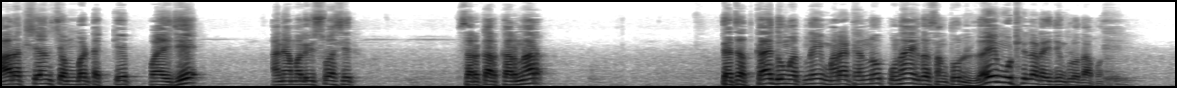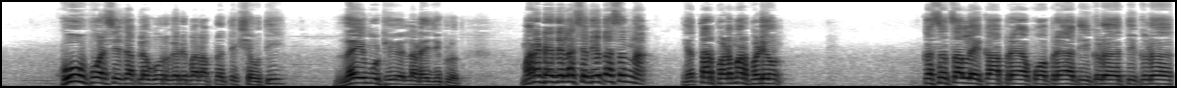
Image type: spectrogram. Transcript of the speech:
आरक्षण शंभर टक्के पाहिजे आणि आम्हाला विश्वास आहे. सरकार करणार. त्याच्यात काय दुमत नाही. मराठ्यांनो पुन्हा एकदा सांगतो लय मोठी लढाई जिंकलोत आपण. खूप वर्षाची आपल्या गोरगरिबाला प्रत्यक्ष होती. लय मोठी लढाई जिंकलोत मराठ्याच्या लक्षात येत असेल ना या तारफड मारफड येऊन. कसं चाललंय? कापऱ्या कोपऱ्यात इकडं तिकडं.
